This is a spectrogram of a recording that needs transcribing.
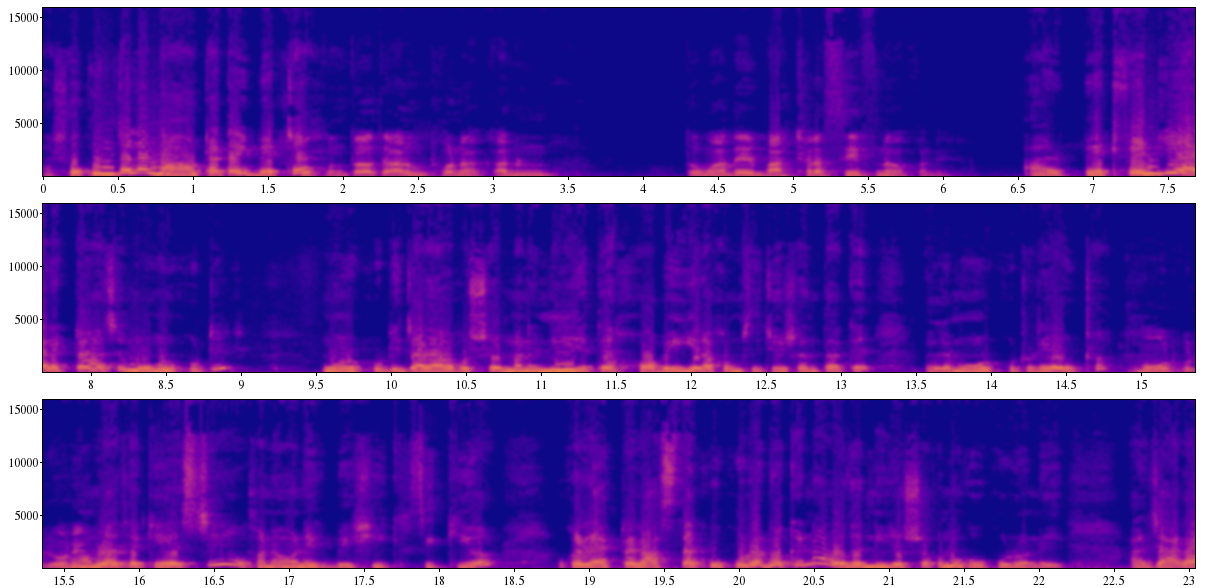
আর শকুন্তলা না ওঠাটাই বেটার শকুন্তলাতে আর উঠো না কারণ তোমাদের বাচ্চারা সেফ না ওখানে। আর পেট ফ্রেন্ডলি আরেকটা আছে মোহরকুটির মোহরকুটি যারা অবশ্যই মানে নিয়ে যেতে হবেই এরকম সিচুয়েশন থাকে তাহলে মোহরকুটিরে উঠো। মোমরকুটি অনেক আমরা থেকে এসেছি ওখানে অনেক বেশি সিকিওর ওখানে একটা রাস্তা কুকুরও ঢোকে না ওদের নিজস্ব কোনো কুকুরও নেই। আর যারা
